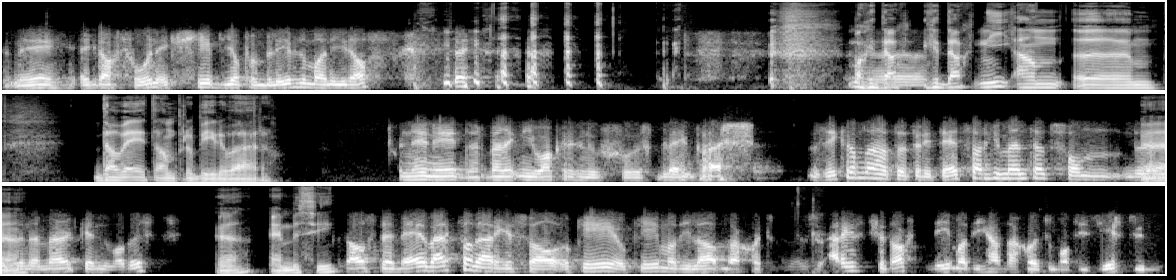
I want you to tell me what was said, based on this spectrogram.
nee, ik dacht gewoon, ik scheep die op een beleefde manier af. Maar je dacht, Eh. je dacht niet aan ehm, dat wij het aan het proberen waren. Nee, nee, daar ben ik niet wakker genoeg voor, blijkbaar. Zeker omdat je het autoriteitsargument hebt van de, Ja. de American, wat is het? Ja, embassy. Zelfs bij mij werkt dat ergens wel. Oké, oké, maar die laten dat goed. Ergens gedacht, nee, maar die gaan dat geautomatiseerd doen.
